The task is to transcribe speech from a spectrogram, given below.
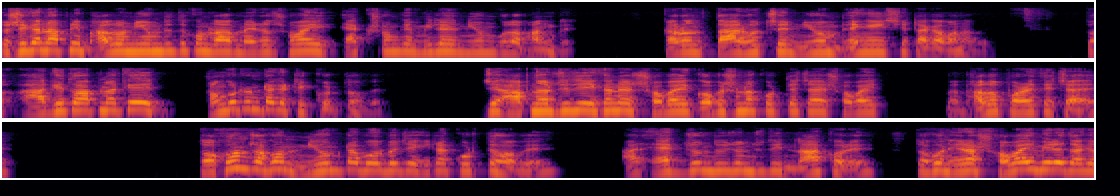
তো সেখানে আপনি ভালো নিয়ম দিতে কোনো লাভ নেই। এটা সবাই একসঙ্গে মিলে নিয়মগুলো ভাঙবে। কারণ তার হচ্ছে নিয়ম ভেঙেই সে টাকা বানাবে। তো আগে তো আপনাকে সংগঠনটাকে ঠিক করতে হবে যে আপনার যদি এখানে সবাই গবেষণা করতে চায়, সবাই ভালো পড়াইতে চায়, তখন যখন নিয়মটা বলবে যে এটা করতে হবে, আর একজন, দুইজন যদি না করে, তখন এরা সবাই মিলে তাকে,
